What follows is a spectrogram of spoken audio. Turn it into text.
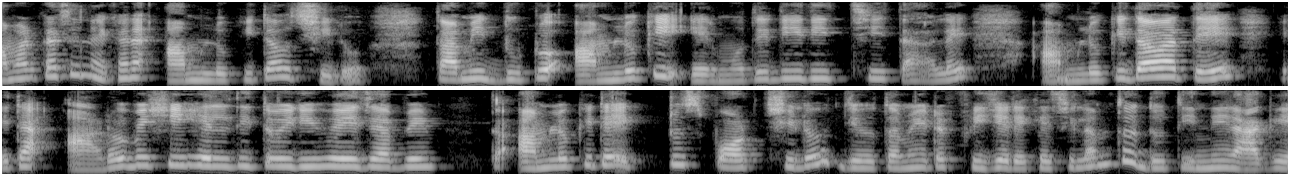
আমার কাছে না এখানে আমলকিটাও ছিল। তো আমি দুটো আমলকি এর মধ্যে দিয়ে দিচ্ছি, তাহলে আমলকি দেওয়াতে এটা আরও বেশি হেলদি তৈরি হয়ে যাবে। তো আমলকিটা একটু স্পট ছিল, যেহেতু আমি এটা ফ্রিজে রেখেছিলাম, তো দু তিন দিন আগে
